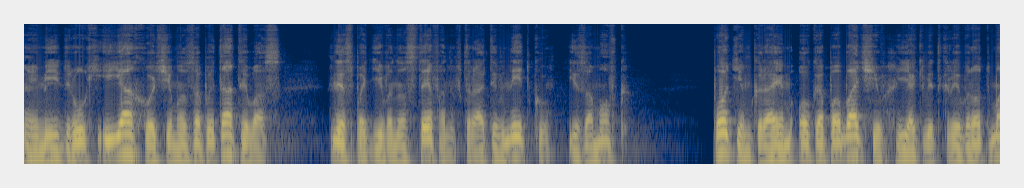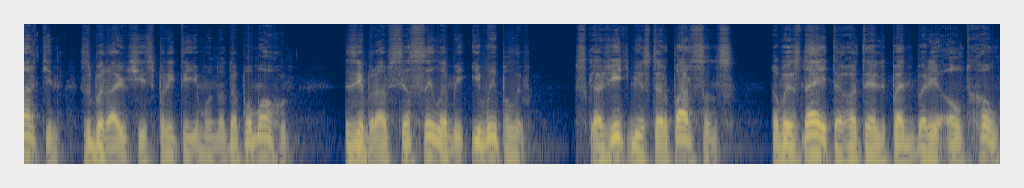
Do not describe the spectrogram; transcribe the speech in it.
Мій друг і я хочемо запитати вас. Несподівано Стефан втратив нитку і замовк. Потім краєм ока побачив, як відкрив рот Мартін, збираючись прийти йому на допомогу. Зібрався силами і випалив. Скажіть, містер Парсонс, ви знаєте готель Пенбері Олд Холл?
